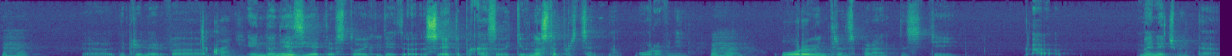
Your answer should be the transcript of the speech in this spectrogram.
Угу. Например, в Докладе. Индонезии это стоит где-то, это показывает 90% уровне. Угу. Уровень транспарентности а, менеджмента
